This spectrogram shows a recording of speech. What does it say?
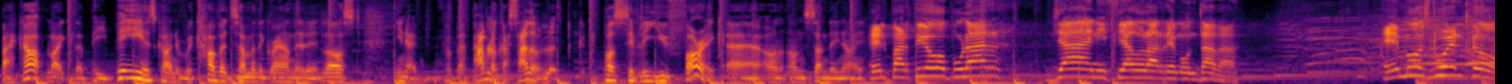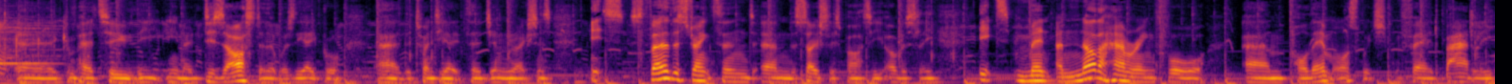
back up, like the PP has kind of recovered some of the ground that it lost. You know, Pablo Casado looked positively euphoric uh, on, on Sunday night. El Partido Popular ya ha iniciado la remontada. Hemos vuelto. uh, compared to the you know disaster that was the April, uh, the 28th uh, general elections. It's further strengthened um, the Socialist Party. Obviously, it's meant another hammering for um, Podemos, which fared badly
